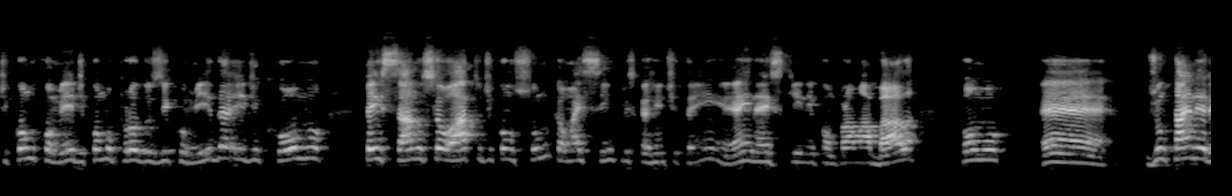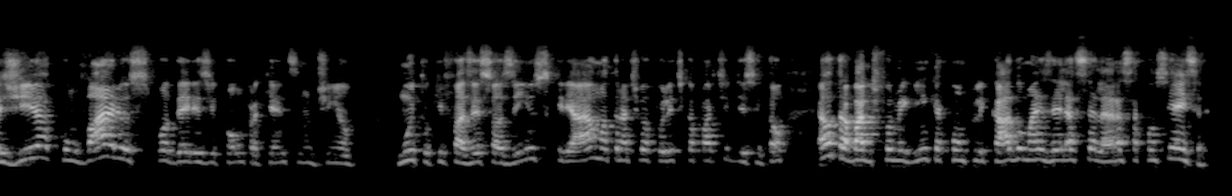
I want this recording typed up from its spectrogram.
de como comer, de como produzir comida e de como pensar no seu ato de consumo, que é o mais simples que a gente tem, é ir na esquina e comprar uma bala, como é, juntar energia com vários poderes de compra que antes não tinham muito o que fazer sozinhos, criar uma alternativa política a partir disso. Então, é um trabalho de formiguinha que é complicado, mas ele acelera essa consciência.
